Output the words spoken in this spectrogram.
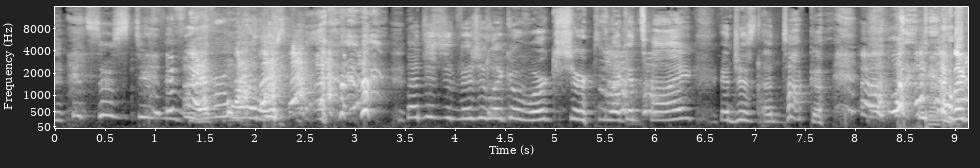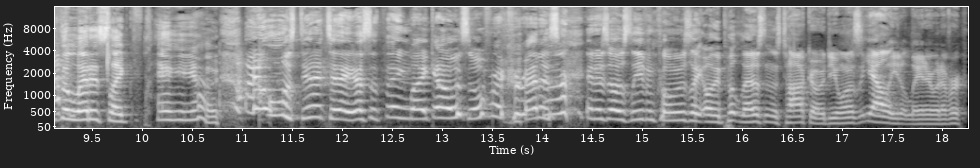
It's so stupid. If we ever want to, I just envision like a work shirt, like a tie, and just a taco, and like the lettuce like hanging out. I almost did it today. That's the thing. Like I was over at Coretta's, and as I was leaving, Chloe was like, "Oh, they put lettuce in this taco. Do you want?" I was like, "Yeah, I'll eat it later, whatever."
